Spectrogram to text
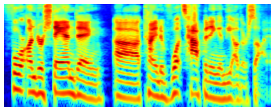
for understanding uh, kind of what's happening in the other side.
